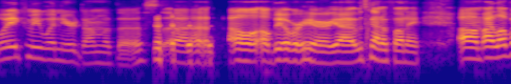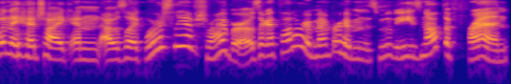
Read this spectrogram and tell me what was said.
"Wake me when you're done with this. Uh, I'll I'll be over here." Yeah, it was kind of funny. Um, I love when they hitchhike, and I was like, "Where's Liev Schreiber?" I was like, "I thought I remember him in this movie. He's not the friend."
